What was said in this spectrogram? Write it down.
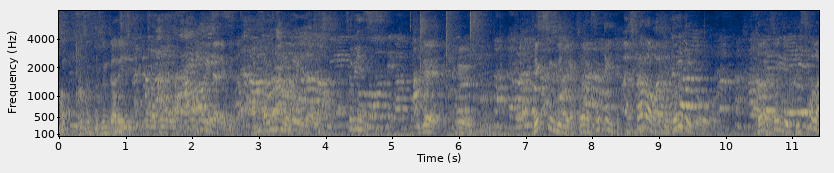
황 무슨 무슨 자리? 쌍둥이 자리입니다. 아 쌍둥이 자리. 자리. 트윈스. 이제 그 덱스님이랑 저랑 성격이 좀 비슷하다고 하신 형들도 저랑 성격이 비슷하다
